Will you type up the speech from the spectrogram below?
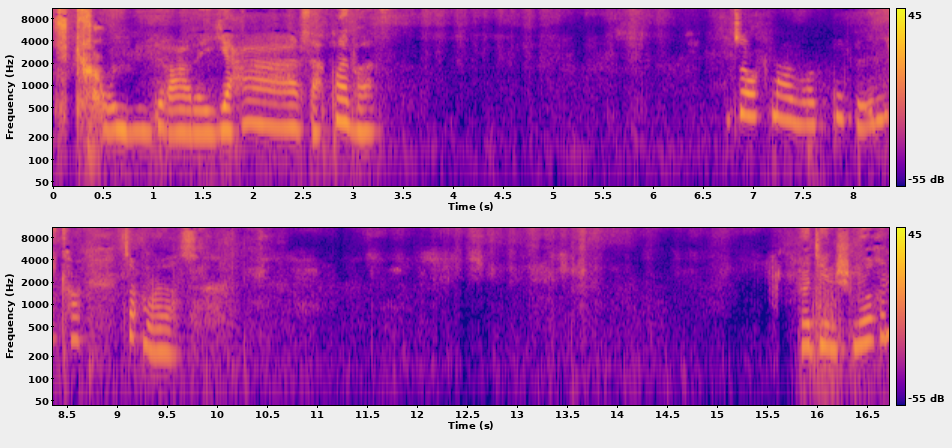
Ich grauen gerade. Ja, sag mal was. Sag mal was, bitte. Ich kann. Sag mal was. Hört ihr ihn schnurren?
